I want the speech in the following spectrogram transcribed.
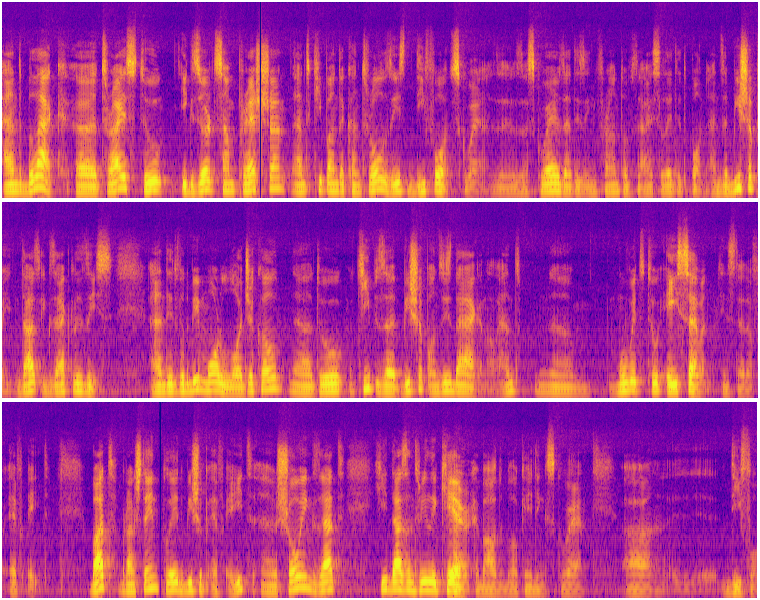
And black uh, tries to exert some pressure and keep under control this d4 square, the, the, square that is in front of the isolated pawn. And the bishop does exactly this. And it would be more logical uh, to keep the bishop on this diagonal and um, move it to a7 instead of f8. But Bronstein played bishop f8, uh, showing that he doesn't really care about blockading square uh, d4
